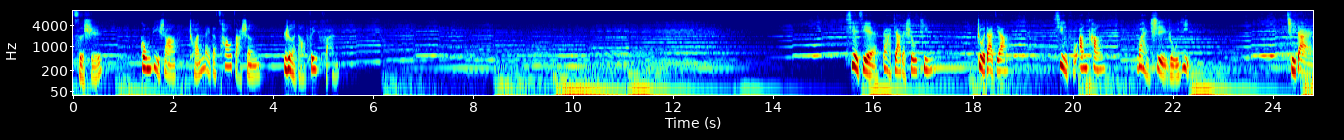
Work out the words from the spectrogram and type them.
此时，工地上传来的嘈杂声，热闹非凡。谢谢大家的收听，祝大家幸福安康，万事如意。期待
